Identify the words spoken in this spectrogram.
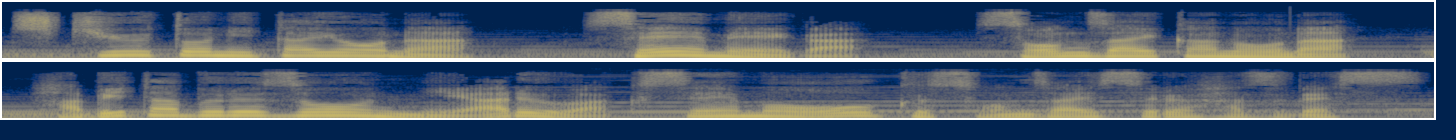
地球と似たような生命が存在可能なハビタブルゾーンにある惑星も多く存在するはずです。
